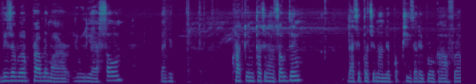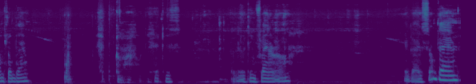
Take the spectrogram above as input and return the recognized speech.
visible problem or you really hear sound like it cracking touching on something that's it touching on the piece that it broke off from sometime. Come on, what the heck is a little thing flying around? Yeah, guys, sometimes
